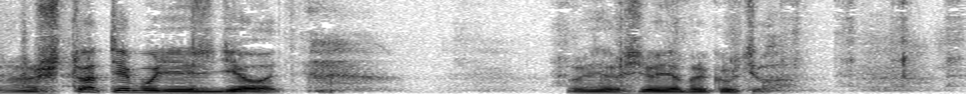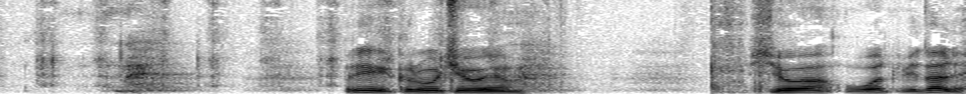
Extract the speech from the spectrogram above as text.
Ну что ты будешь делать? Друзья, все, я прикрутил. Прикручиваем. Все, вот, видали?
